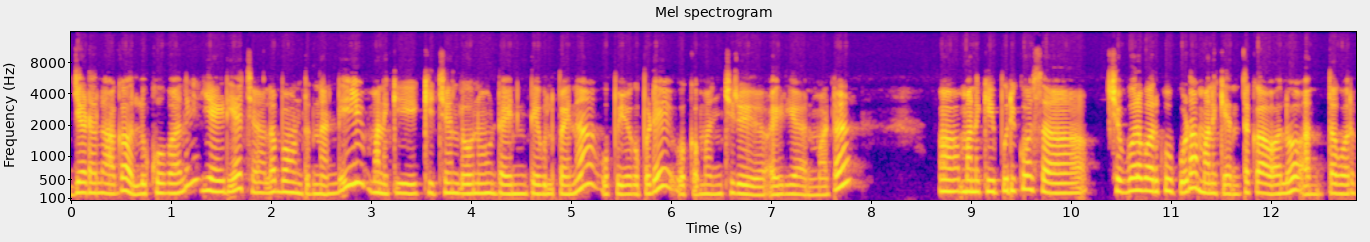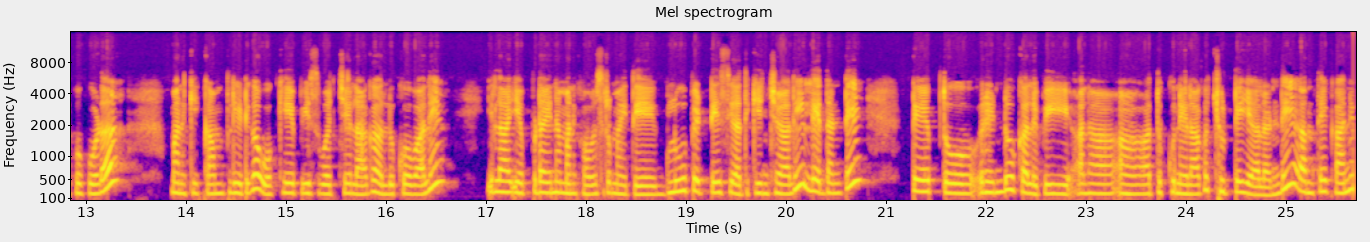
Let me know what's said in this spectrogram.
జడలాగా అల్లుకోవాలి. ఈ ఐడియా చాలా బాగుంటుందండి. మనకి కిచెన్లోను డైనింగ్ టేబుల్ పైన ఉపయోగపడే ఒక మంచి ఐడియా అనమాట మనకి పురికోస చివరి వరకు కూడా మనకి ఎంత కావాలో అంతవరకు కూడా మనకి కంప్లీట్గా ఒకే పీస్ వచ్చేలాగా అల్లుకోవాలి. ఇలా ఎప్పుడైనా మనకు అవసరమైతే గ్లూ పెట్టేసి అతికించాలి. లేదంటే టేప్తో రెండూ కలిపి అలా అతుక్కునేలాగా చుట్టేయాలండి. అంతేకాని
